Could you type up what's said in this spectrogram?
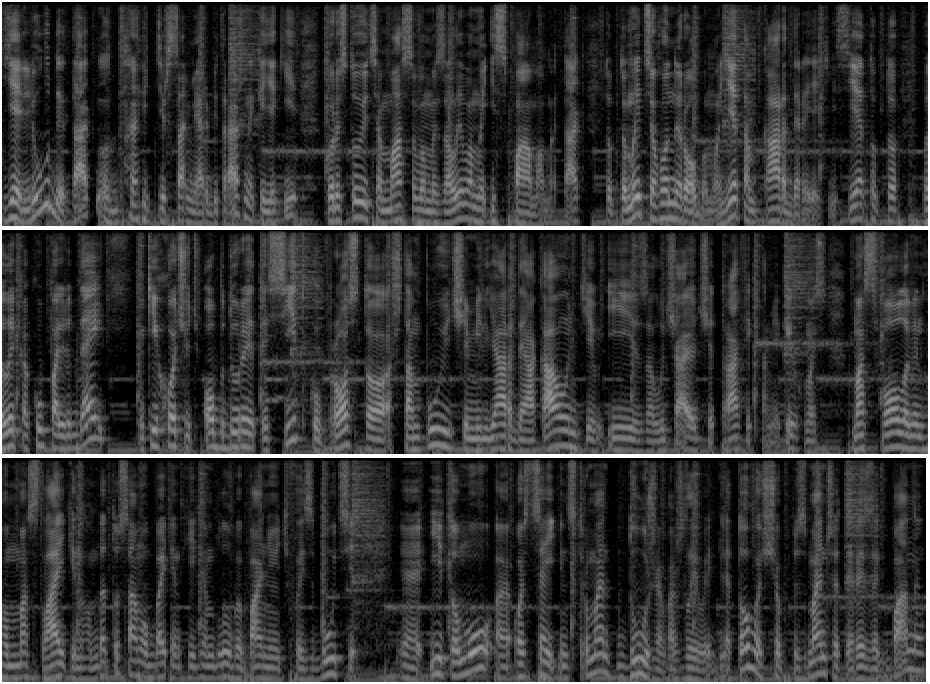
є люди, так ну навіть ті ж самі арбітражники, які користуються масовими заливами і спамами. Так, тобто ми цього не робимо. Є там кардери, якісь є, тобто велика купа людей, які хочуть обдурити сітку, просто штампуючи мільярди акаунтів і залучаючи трафік там якимось мас-фоловінгом, мас-лайкінгом, да ту саму бетінг і гемблу вибанюють в Фейсбуці. Е, І тому е, ось цей інструмент дуже важливий для того, щоб зменшити ризик бану.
